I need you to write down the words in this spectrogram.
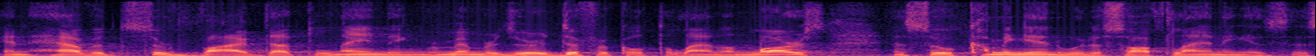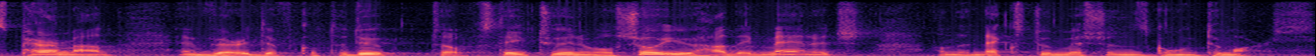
and have it survive that landing. Remember, it's very difficult to land on Mars, and so coming in with a soft landing is, is paramount and very difficult to do. So stay tuned and we'll show you how they managed on the next two missions going to Mars.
